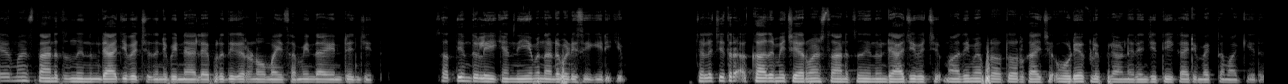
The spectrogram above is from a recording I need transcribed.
ചെയർമാൻ സ്ഥാനത്തു നിന്നും രാജിവെച്ചതിന് പിന്നാലെ പ്രതികരണവുമായി സംവിധായകൻ രഞ്ജിത്ത്. സത്യം തെളിയിക്കാൻ നിയമ നടപടി സ്വീകരിക്കും. ചലച്ചിത്ര അക്കാദമി ചെയർമാൻ സ്ഥാനത്തു നിന്നും രാജിവെച്ച് മാധ്യമപ്രവർത്തകർക്ക് അയച്ച ഓഡിയോ ക്ലിപ്പിലാണ് രഞ്ജിത്ത് ഇക്കാര്യം വ്യക്തമാക്കിയത്.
